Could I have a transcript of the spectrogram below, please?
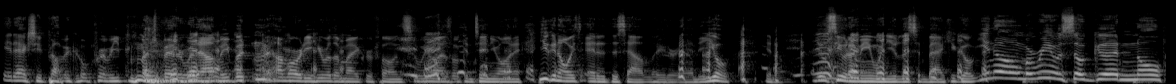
It actually probably go pretty much better without me, but I'm already here with a microphone, so we might as well continue on it. You can always edit this out later, Andy. You'll, you know, you'll see what I mean when you listen back. You go, you know, Maria was so good, and Noel,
